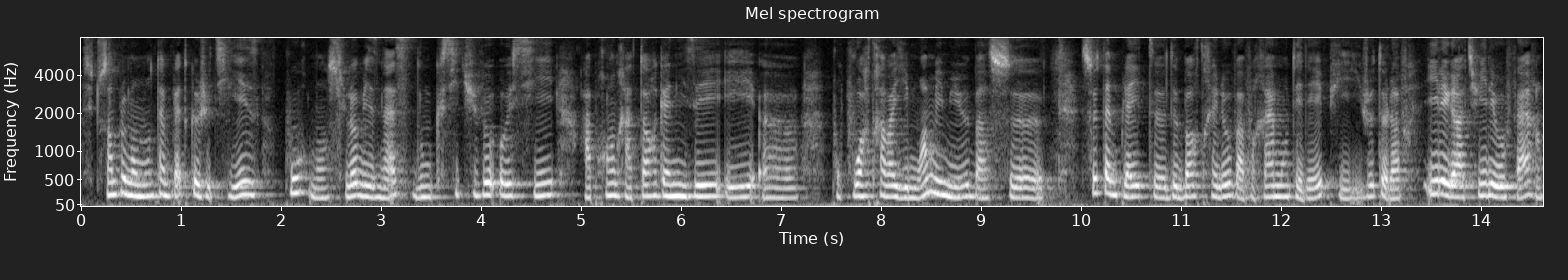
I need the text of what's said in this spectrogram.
C'est tout simplement mon template que j'utilise pour mon slow business. Donc si tu veux aussi apprendre à t'organiser et euh, pour pouvoir travailler moins mais mieux, ben ce, ce template de bord Trello va vraiment t'aider. Puis je te l'offre, il est gratuit, il est offert.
